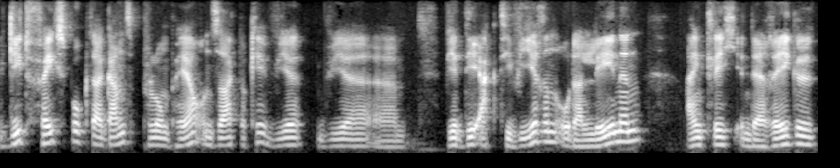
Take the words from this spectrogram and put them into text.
geht Facebook da ganz plump her und sagt, okay, wir, wir, äh, wir deaktivieren oder lehnen eigentlich in der Regel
